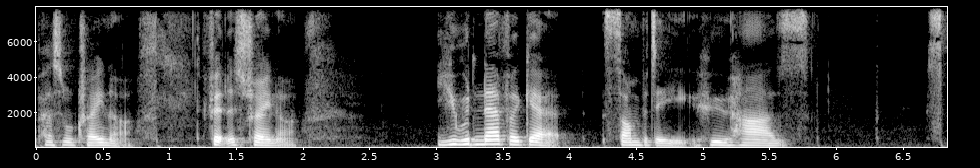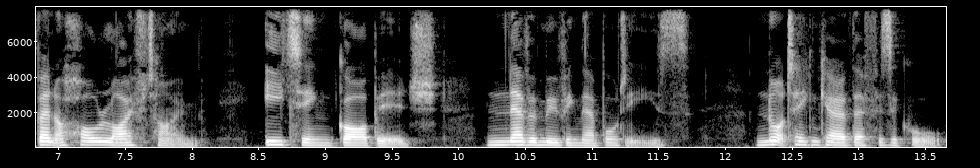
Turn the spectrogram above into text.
personal trainer, fitness trainer. You would never get somebody who has spent a whole lifetime eating garbage, never moving their bodies, not taking care of their physical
